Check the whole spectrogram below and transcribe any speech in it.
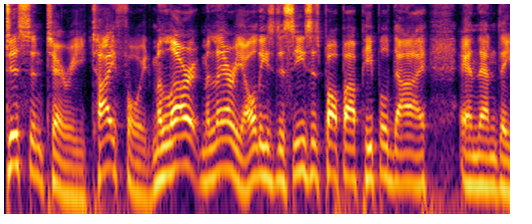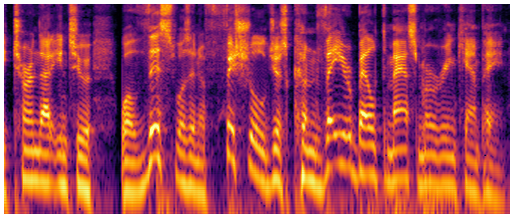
dysentery, typhoid, malaria, malaria, all these diseases pop up, people die, and then they turn that into, well, this was an official, just conveyor belt mass murdering campaign.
